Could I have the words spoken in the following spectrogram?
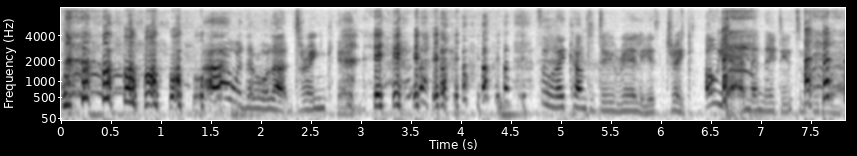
ah, when they're all out drinking. so all they come to do really is drink. Oh yeah, and then they do some good work.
